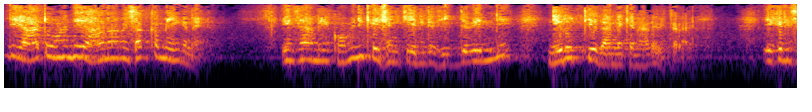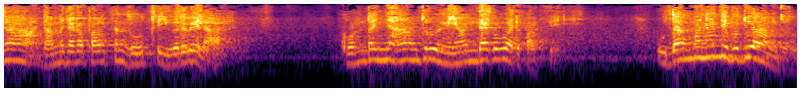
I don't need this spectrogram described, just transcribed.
ඉතින් යාට ඕන දේ අහනවා මිසක් මේක නෑ. ඒ නිසා මේ කොමියුනිකේෂන් කියන එක සිද්ධ වෙන්නේ නිරුක්තිය දන්න කෙනාට විතරයි. ඒක නිසා ධම්මජගපවත්තන සූත්‍රය ඉවර වෙලා කොණ්ඩඤ්ඤාමතුරු නිවන් දැකපුවට පස්සේ උදම්මනන්නේ බුදුහාමතුරු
